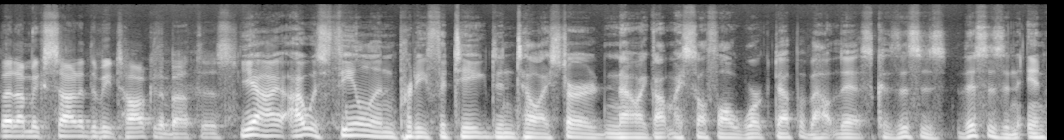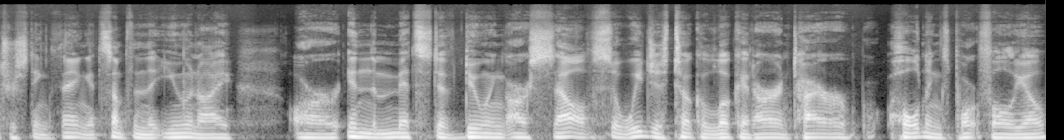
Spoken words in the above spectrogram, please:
But I'm excited to be talking about this. Yeah, I, I, was feeling pretty fatigued until I started. Now I got myself all worked up about this because this is this is an interesting thing. It's something that you and I are in the midst of doing ourselves. So we just took a look at our entire holdings portfolio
